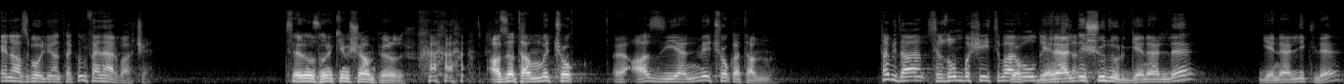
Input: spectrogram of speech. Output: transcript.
en az gol yiyen takım Fenerbahçe. Sezon sonu kim şampiyon olur? az atan mı çok e, az yiyen mi çok atan mı? Tabii daha sezon başı itibariyle Yok olduğu için genelde şudur. Genelde genellikle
